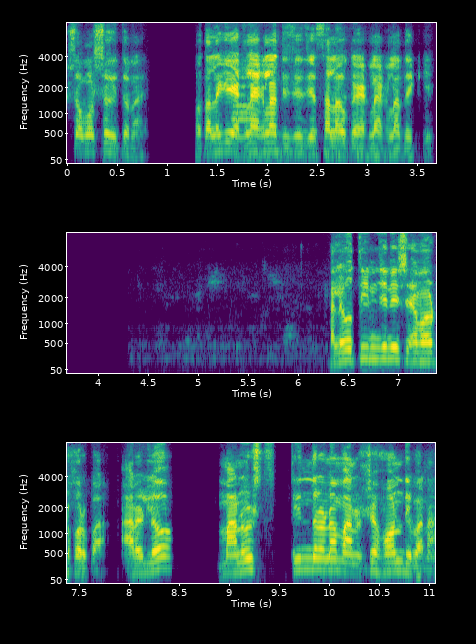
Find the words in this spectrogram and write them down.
সমস্যা হইতো না। কথা লাগে একলা একলা দিছে যে চালাও একলা একলা দেখি। খালি ও তিন জিনিস অ্যাভয়েড করবা। আর হইল মানুষ, তিন ধরনের মানুষে হর্ন দিবা না।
